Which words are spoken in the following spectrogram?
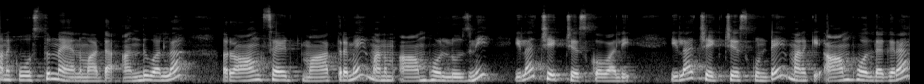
మనకు వస్తున్నాయి అన్నమాట. అందువల్ల రాంగ్ సైడ్ మాత్రమే మనం ఆమ్ హోల్ లూజ్ని ఇలా చెక్ చేసుకోవాలి. ఇలా చెక్ చేసుకుంటే మనకి ఆమ్ హోల్ దగ్గర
